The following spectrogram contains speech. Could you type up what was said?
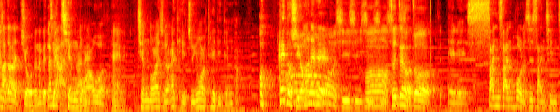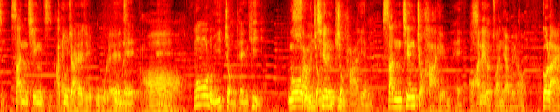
看到酒的那个价值。清单有无？嘿，清单的时候爱摕水碗摕伫顶头。哦，迄都是用安尼摕。哦，是是是是。所以最好做诶三三或者是三清子。三清子啊，拄则迄是五雷。五雷。哦。五雷上天起。五千足下行，三千足下行，哦，安尼就专业的哦。过来，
